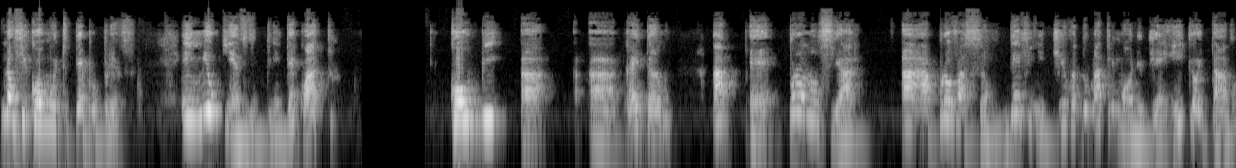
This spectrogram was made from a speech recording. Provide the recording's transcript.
Não ficou muito tempo preso. Em 1534, coube a, a Caetano a é, pronunciar a aprovação definitiva do matrimônio de Henrique VIII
